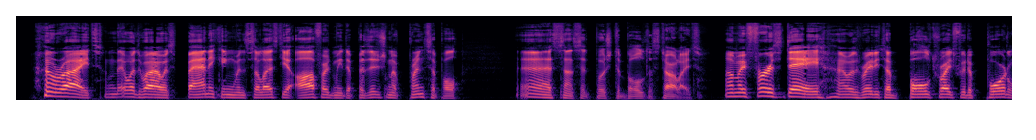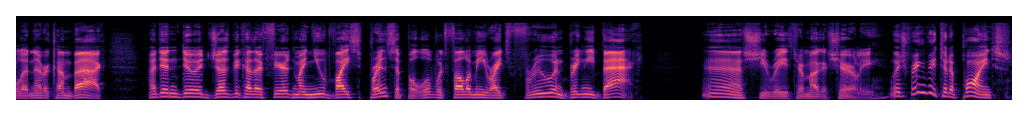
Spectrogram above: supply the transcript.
right, that was why I was panicking when Celestia offered me the position of principal. Eh, Sunset pushed the bowl to Starlight. On my first day, I was ready to bolt right through the portal and never come back. I didn't do it just because I feared my new vice principal would follow me right through and bring me back. Eh, she raised her mug at Cheerilee. Which brings me to the point.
